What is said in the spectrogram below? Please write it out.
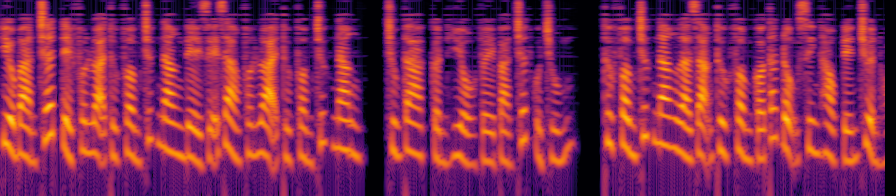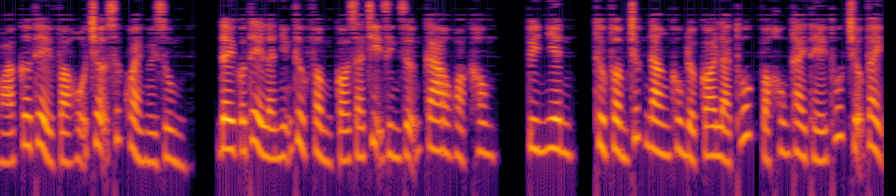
Hiểu bản chất để phân loại thực phẩm chức năng để dễ dàng phân loại thực phẩm chức năng, chúng ta cần hiểu về bản chất của chúng. Thực phẩm chức năng là dạng thực phẩm có tác động sinh học đến chuyển hóa cơ thể và hỗ trợ sức khỏe người dùng. Đây có thể là những thực phẩm có giá trị dinh dưỡng cao hoặc không. Tuy nhiên, thực phẩm chức năng không được coi là thuốc và không thay thế thuốc chữa bệnh.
